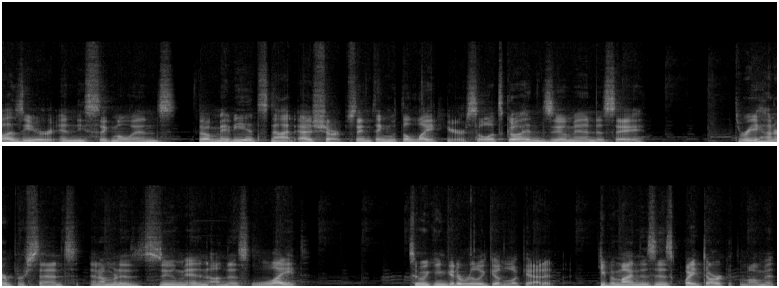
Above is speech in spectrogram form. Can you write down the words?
fuzzier in the Sigma lens, so maybe it's not as sharp. Same thing with the light here. So let's go ahead and zoom in to say 300%, and I'm gonna zoom in on this light so we can get a really good look at it. Keep in mind, this is quite dark at the moment.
